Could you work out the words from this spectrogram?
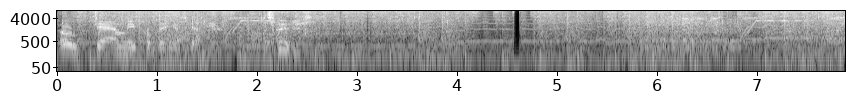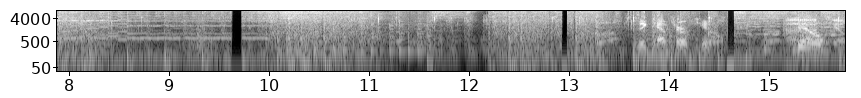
Oh, damn me for being a sketcher. Is it capture or kill? Uh, Kill. Kill.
